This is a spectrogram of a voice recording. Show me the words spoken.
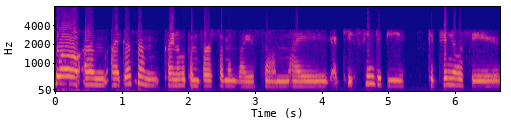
Well, um, I guess I'm kind of looking for some advice. Um, I, I seem to be continuously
